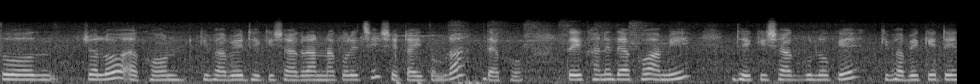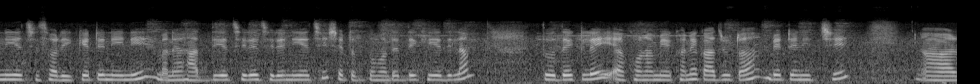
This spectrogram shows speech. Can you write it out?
তো চলো এখন কীভাবে ঢেঁকি শাক রান্না করেছি সেটাই তোমরা দেখো। তো এখানে দেখো আমি ঢেঁকি শাকগুলোকে কীভাবে কেটে নিয়েছি সরি কেটে নিইনি মানে হাত দিয়ে ছিঁড়ে ছিঁড়ে নিয়েছি, সেটা তোমাদের দেখিয়ে দিলাম। তো দেখলেই এখন আমি এখানে কাজুটা বেটে নিচ্ছি। আর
